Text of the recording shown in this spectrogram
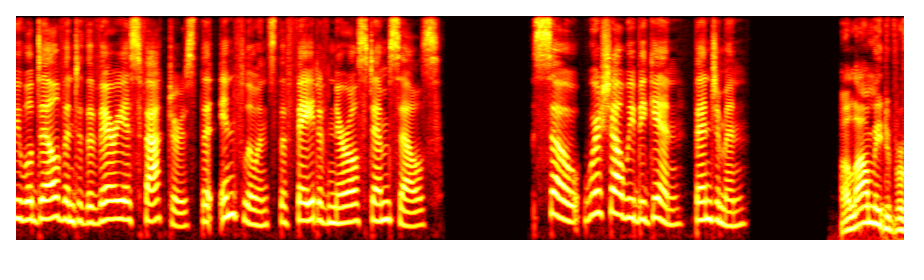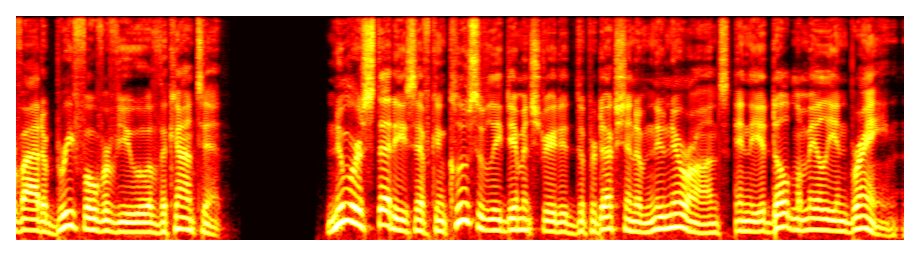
we will delve into the various factors that influence the fate of neural stem cells. So, where shall we begin, Benjamin? Allow me to provide a brief overview of the content. Numerous studies have conclusively demonstrated the production of new neurons in the adult mammalian brain.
